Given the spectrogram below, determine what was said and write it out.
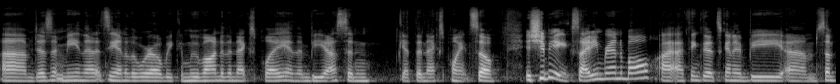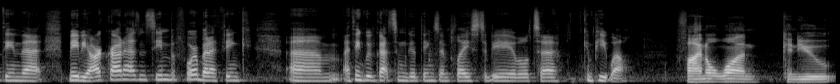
um, doesn't mean that it's the end of the world. We can move on to the next play and then be us and get the next point. So it should be an exciting brand of ball. I, I think that's going to be um, something that maybe our crowd hasn't seen before, but I think um, I think we've got some good things in place to be able to compete well. Final one. Can you,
